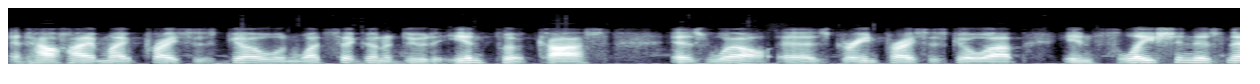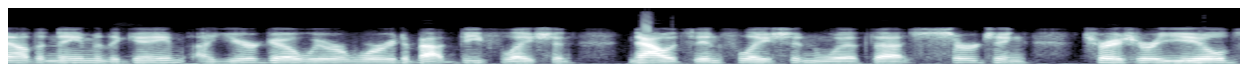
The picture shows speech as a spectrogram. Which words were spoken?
and how high might prices go and what's that going to do to input costs as well as grain prices go up. Inflation is now the name of the game. A year ago, we were worried about deflation. Now it's inflation with uh, surging treasury yields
